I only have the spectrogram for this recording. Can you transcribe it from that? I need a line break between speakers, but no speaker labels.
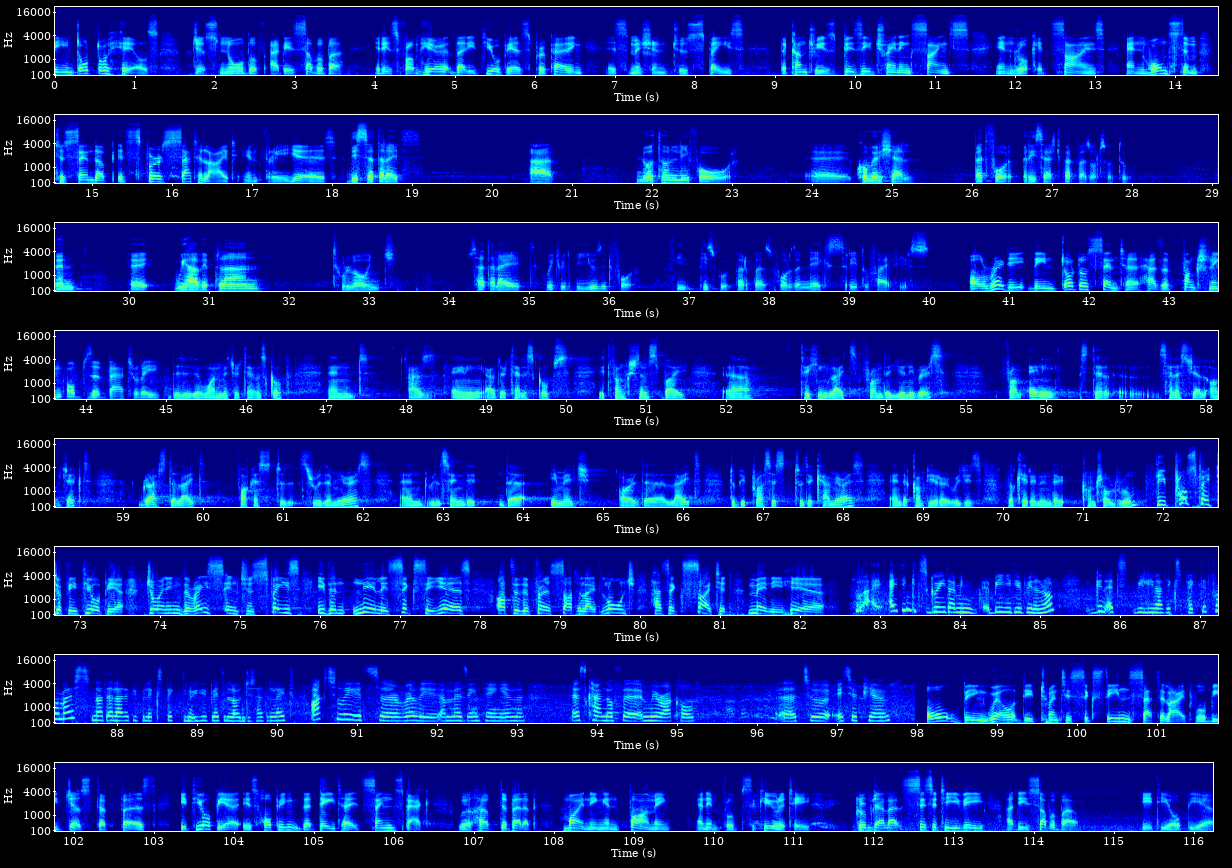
the Entoto Hills, just north of Addis Ababa. It is from here that Ethiopia is preparing its mission to space. The country is busy training science in rocket science and wants them to send up its first satellite in three years.
These satellites are not only for uh, commercial but for research purpose also too. Then we have a plan to launch satellite which will be used for peaceful purpose for the next three to five years.
Already, the Entoto Center has a functioning observatory.
This is a one meter telescope, and as any other telescopes, it functions by uh, taking light from the universe, from any celestial object, grabs the light, focus the, through the mirrors, and will send it, the image or the light to be processed to the cameras and the computer which is located in the control room.
The prospect of Ethiopia joining the race into space even nearly 60 years after the first satellite launch has excited many here.
Well, I, I, think it's great. I mean, being Ethiopian and all, it's really not expected from us. Not a lot of people expect you know, Ethiopia to launch a satellite.
Actually, it's a really amazing thing and it's kind of a miracle uh, to Ethiopia.
All being well, the 2016 satellite will be just the first. Ethiopia is hoping the data it sends back will help develop mining and farming and improve security. Girum Chala CCTV Addis Ababa, Ethiopia.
